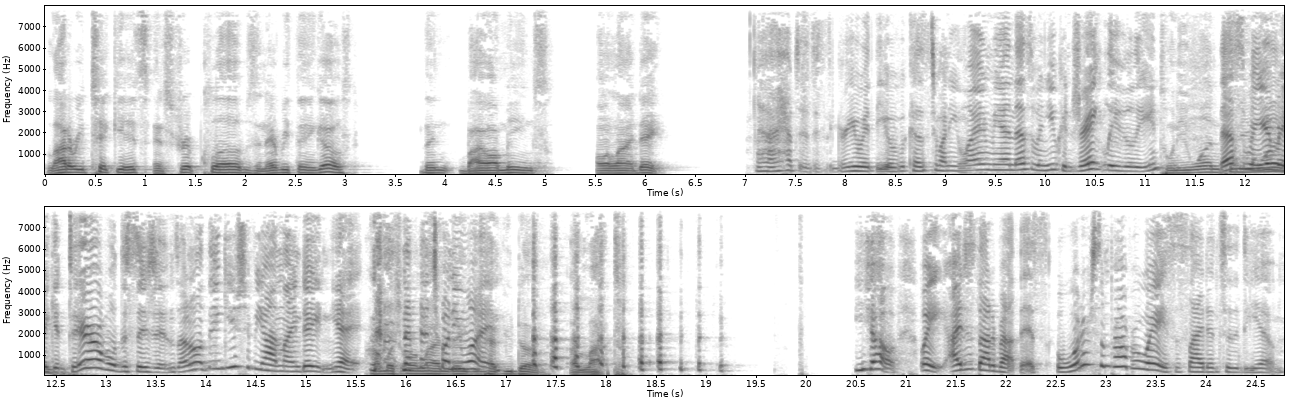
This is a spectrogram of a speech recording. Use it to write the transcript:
lottery tickets and strip clubs and everything else, then by all means, online date. I have to disagree with you because 21, man, that's when you can drink legally. 21. That's when you're making terrible decisions. I don't think you should be online dating yet. How much online at dating have you done? A lot. Yo, wait, I just thought about this. What are some proper ways to slide into the DM?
